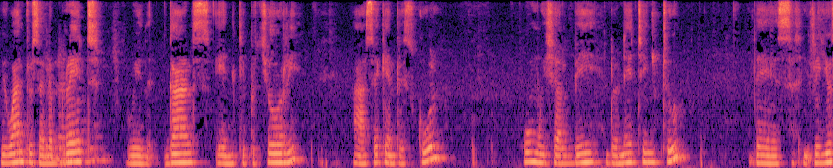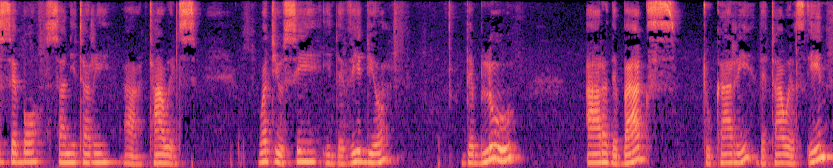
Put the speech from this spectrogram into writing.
We want to celebrate with girls in Kibichori uh, Secondary School, whom we shall be donating to the reusable sanitary uh, towels. What you see in the video, the blue are the bags to carry the towels in.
